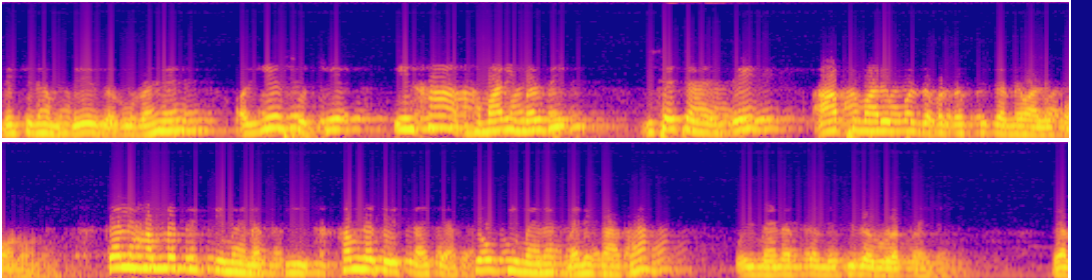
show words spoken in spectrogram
लेकिन हम दे ज़रूर रहे हैं और ये सोचिए कि हाँ हमारी मर्ज़ी, जिसे चाहे दे। आप हमारे ऊपर ज़बरदस्ती करने वाले कौन हो? कल हमने तो इतनी मेहनत की, हमने तो इतना किया। क्यों की मेहनत? मैंने कहा था, कोई मेहनत करने की ज़रूरत नहीं है। अगर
